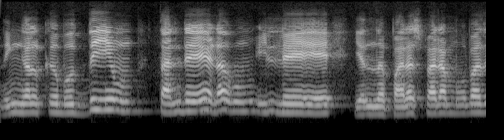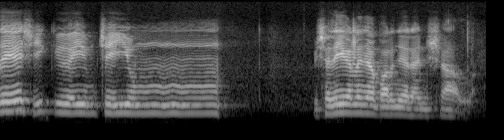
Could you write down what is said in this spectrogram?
നിങ്ങൾക്ക് ബുദ്ധിയും തന്റെ ഇടവും ഇല്ലേ എന്ന് പരസ്പരം ഉപദേശിക്കുകയും ചെയ്യും. വിശദീകരണം ഞാൻ പറഞ്ഞുതരാം ഇൻഷാല്ല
